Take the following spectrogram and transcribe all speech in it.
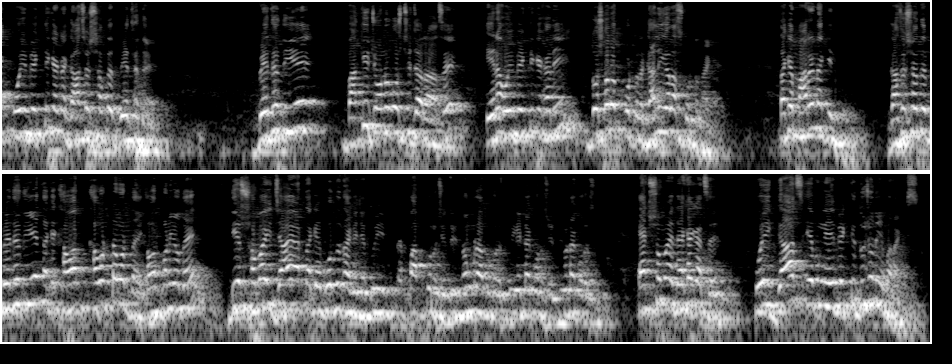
এক, ওই ব্যক্তিকে একটা গাছের সাথে বেঁধে দেয়। বেঁধে দিয়ে বাকি জনগোষ্ঠী যারা আছে, এরা ওই ব্যক্তিকে খালি দোষারোপ করতে থাকে, গালিগালাজ করতে থাকে। তাকে মারে না কিন্তু। গাছের সাথে বেঁধে দিয়ে তাকে খাওয়ার খাবার টাবার দেয় খাবার পানিও দেয়। দিয়ে সবাই যায় আর তাকে বলতে থাকে যে, তুই পাপ করেছিস, তুই নোংরাম করেছিস, তুই এটা করেছিস, তুই ওটা করেছিস। এক সময় দেখা গেছে, ওই গাছ এবং এই ব্যক্তি দুজনেই মারা গেছে।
